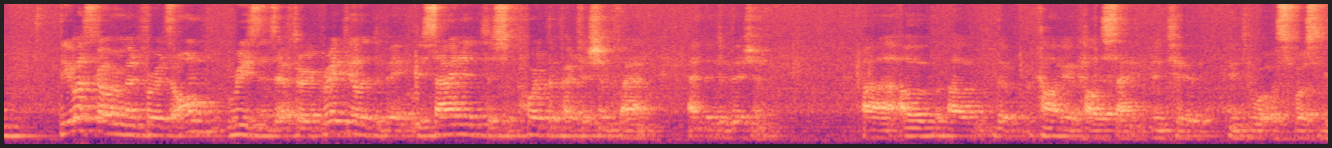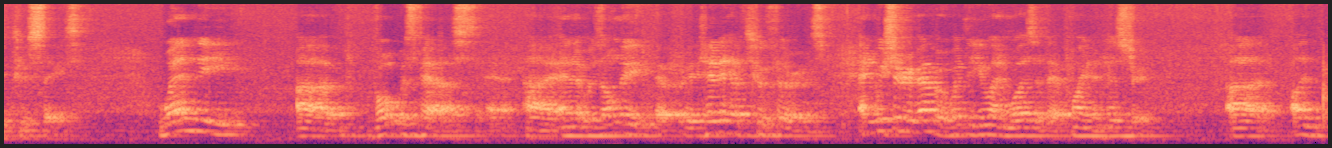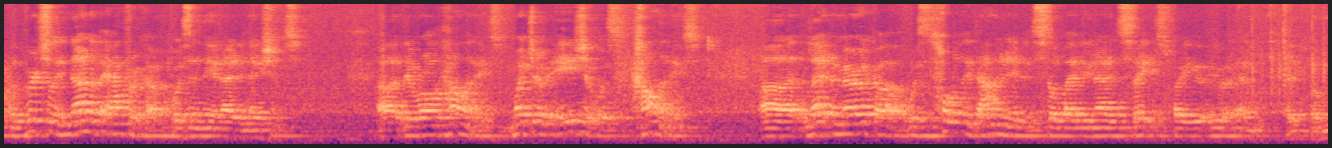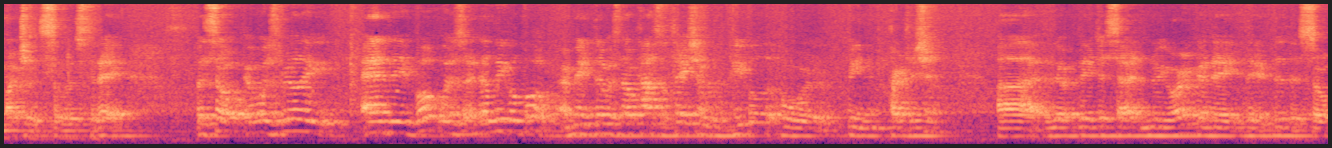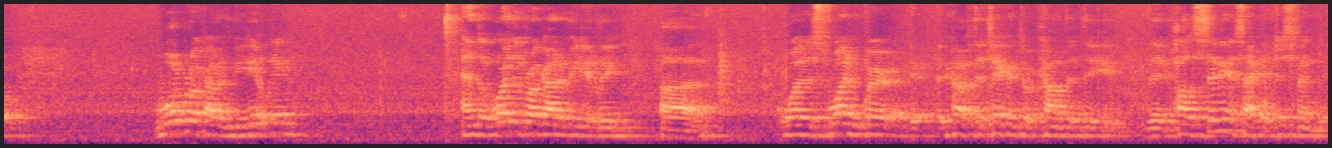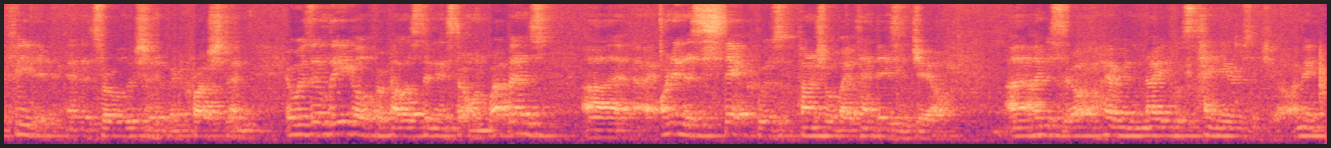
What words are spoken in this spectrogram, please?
the U.S. government, for its own reasons, after a great deal of debate, decided to support the partition plan and the division uh, of, of the colony of Palestine into, into what was supposed to be two states. When the uh, vote was passed, uh, and it was only, it had to have two-thirds. And we should remember what the UN was at that point in history. Uh, on, virtually none of Africa was in the United Nations. Uh, they were all colonies. Much of Asia was colonies. Uh, Latin America was totally dominated still by the United States, by and much of it still is today. But so it was really, and the vote was an illegal vote. I mean, there was no consultation with the people who were being partitioned. Uh, they, they, just sat in New York and they, they did this. So war broke out immediately. And the war that broke out immediately uh, was one where you have to take into account that the, the Palestinian side had just been defeated and its revolution had been crushed. And it was illegal for Palestinians to own weapons. Uh, owning a stick was punishable by 10 days in jail. Uh, I just, oh, having a knife was 10 years in jail. I mean,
